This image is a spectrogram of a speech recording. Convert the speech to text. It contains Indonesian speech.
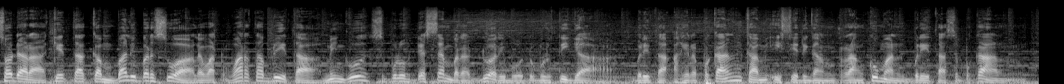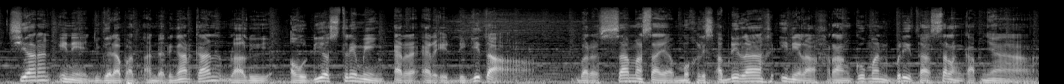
Saudara, kita kembali bersua lewat Warta Berita Minggu 10 Desember 2023. Berita akhir pekan kami isi dengan rangkuman berita sepekan. Siaran ini juga dapat Anda dengarkan melalui audio streaming RRI Digital. Bersama saya Mukhlis Abdillah, inilah rangkuman berita selengkapnya.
